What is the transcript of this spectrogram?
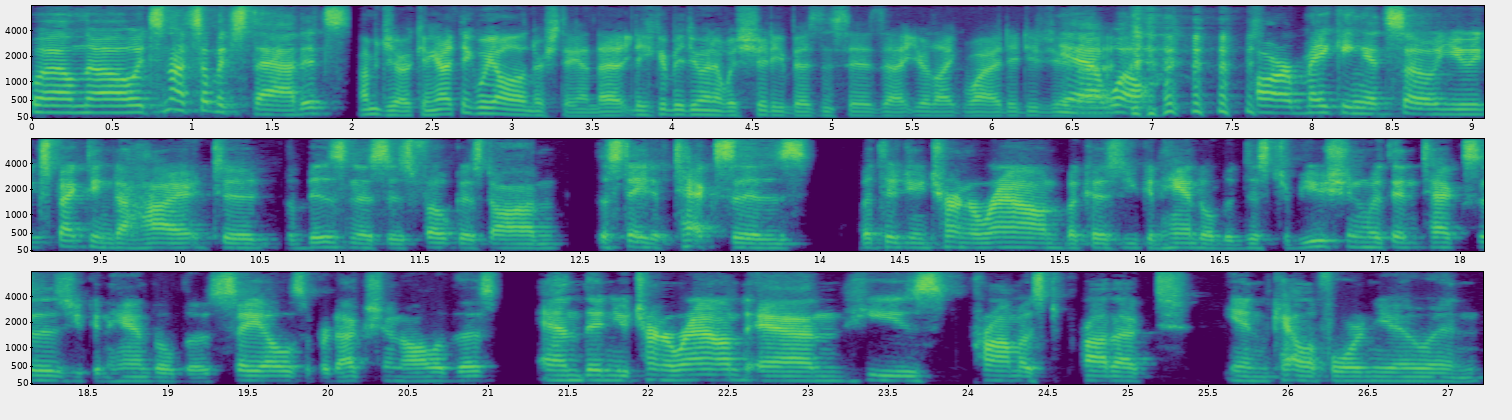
Well, no, it's not so much that. It's I'm joking. I think we all understand that you could be doing it with shitty businesses that you're like, why did you do yeah, that? Yeah, well, are making it so you expecting to hire to the business is focused on the state of Texas, but then you turn around because you can handle the distribution within Texas, you can handle the sales, the production, all of this, and then you turn around and he's promised product in California and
